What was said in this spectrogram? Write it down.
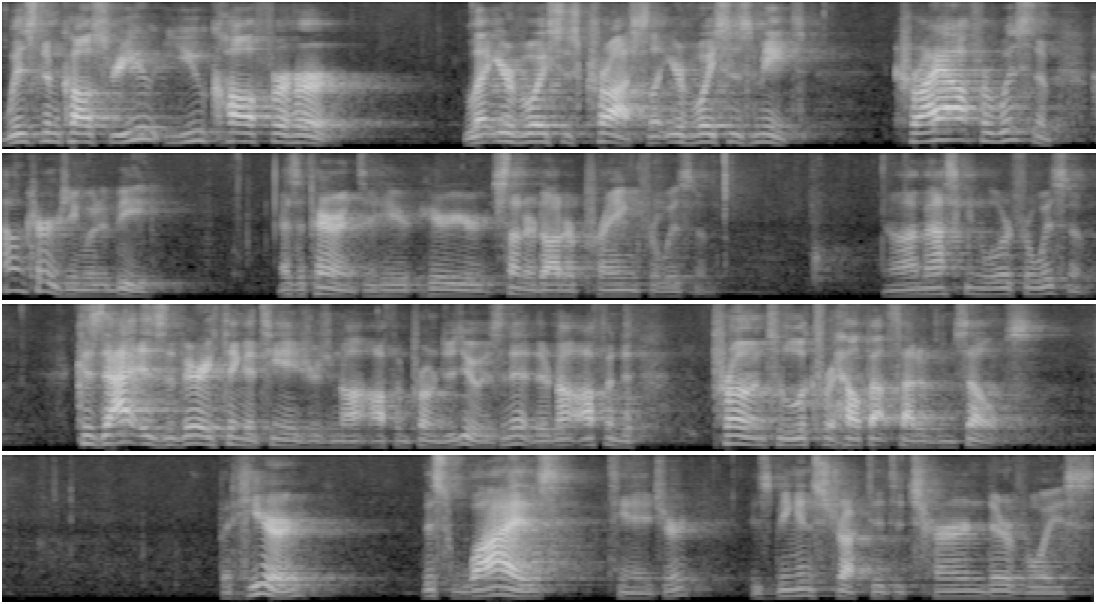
Wisdom calls for you, you call for her. Let your voices cross, let your voices meet. Cry out for wisdom. How encouraging would it be as a parent to hear, hear your son or daughter praying for wisdom? You know, I'm asking the Lord for wisdom. Because that is the very thing that teenagers are not often prone to do, isn't it? They're not often prone to look for help outside of themselves. But here, this wise teenager is being instructed to turn their voice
